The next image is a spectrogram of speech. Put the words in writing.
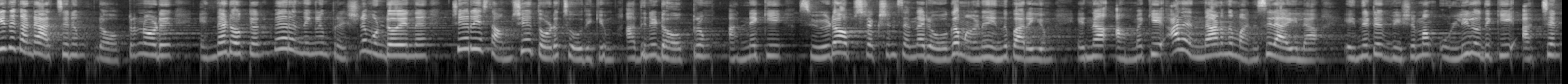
ഇത് കണ്ട അച്ഛനും ഡോക്ടറിനോട് എന്താ ഡോക്ടർ? വേറെ എന്തെങ്കിലും പ്രശ്നമുണ്ടോ? എന്ന് ചെറിയ സംശയത്തോടെ ചോദിക്കും. അതിന് ഡോക്ടറും അന്നയ്ക്ക് സ്വീഡോ ഒബ്സ്ട്രക്ഷൻസ് എന്ന രോഗമാണ് എന്ന് പറയും. എന്നാൽ അമ്മയ്ക്ക് അതെന്താണെന്ന് മനസ്സിലായില്ല. എന്നിട്ട് വിഷമം ഉള്ളിലൊതുക്കി അച്ഛൻ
